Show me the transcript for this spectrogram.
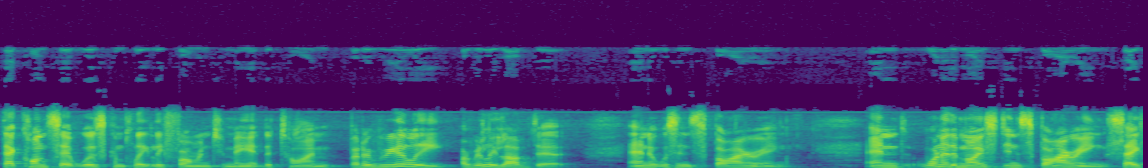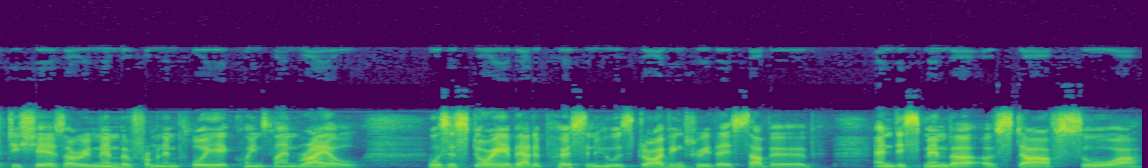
That concept was completely foreign to me at the time, but I really, I really loved it. And it was inspiring. And one of the most inspiring safety shares I remember from an employee at Queensland Rail was a story about a person who was driving through their suburb and this member of staff saw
